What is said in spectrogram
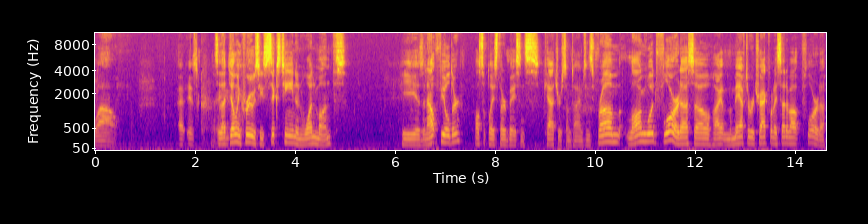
Wow. That is crazy. So that Dylan Crews, he's 16 and one months. He is an outfielder, also plays third base and catcher sometimes. He's from Longwood, Florida, so I may have to retract what I said about Florida.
